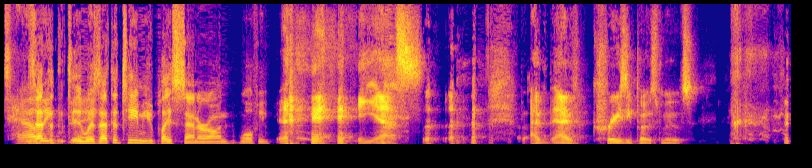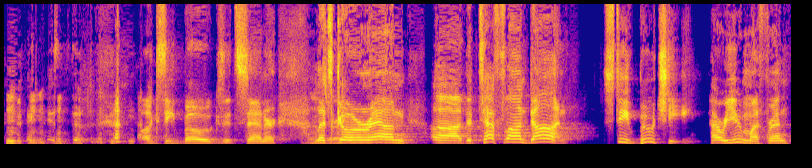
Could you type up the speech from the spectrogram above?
Tally that the, was that the team you play center on, Wolfie? yes. I, I have crazy post moves. Muggsy Bogues at center. That's Let's go around. Uh, the Teflon Don, Steve Bucci. How are you, my friend?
